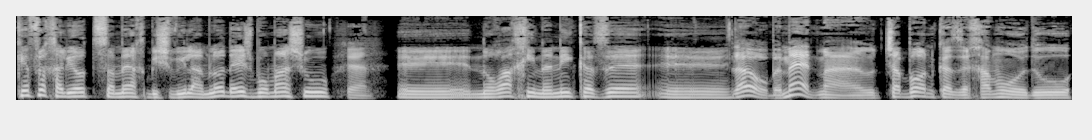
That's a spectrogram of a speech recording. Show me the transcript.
שכיף לך להיות שמח בשבילם לא יודע יש בו משהו כן. אה, נורא חינני כזה אה, לא באמת מה הוא צ'בון כזה חמוד הוא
